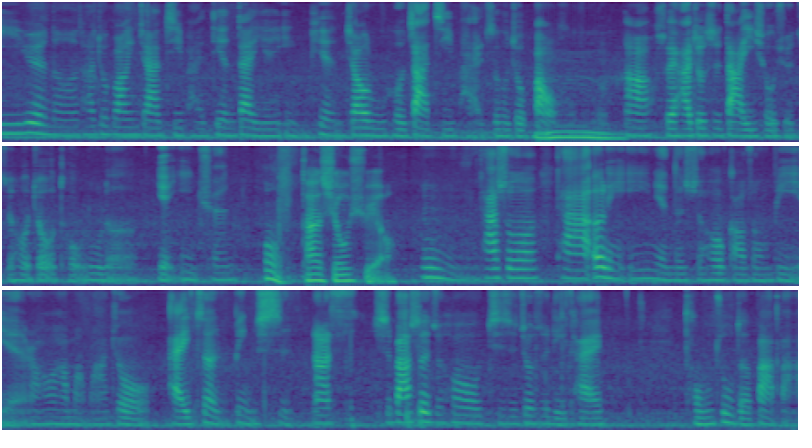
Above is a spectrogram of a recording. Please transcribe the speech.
一月呢，他就帮一家鸡排店代言影片，教如何炸鸡排，之后就爆红了。嗯、那所以他就是大一休学之后就投入了演艺圈。哦，他休学哦。嗯，他说他二零一一年的时候高中毕业，然后他妈妈就癌症病逝。那十八岁之后，其实就是离开同住的爸爸，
